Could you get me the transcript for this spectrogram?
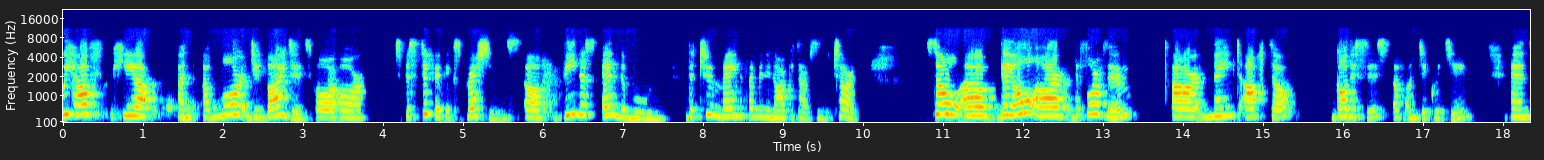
we have here an, a more divided or, or specific expressions of Venus and the moon, the two main feminine archetypes in the chart. So um, they all are, the four of them are named after goddesses of antiquity and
